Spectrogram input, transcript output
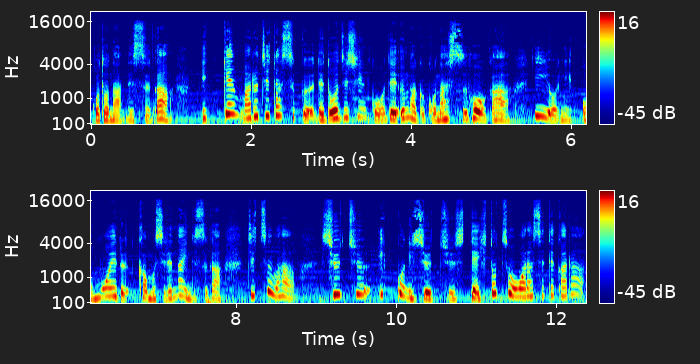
ことなんですが一見マルチタスクで同時進行でうまくこなす方がいいように思えるかもしれないんですが実は集中一個に集中して一つ終わらせてから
